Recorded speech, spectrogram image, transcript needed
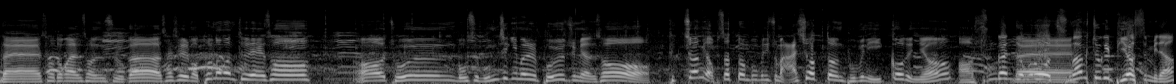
네, 서동환 선수가 사실 뭐 토너먼트에서 어, 좋은 모습, 움직임을 보여주면서 득점이 없었던 부분이 좀 아쉬웠던 부분이 있거든요. 아, 순간적으로 네. 중앙 쪽이 비었습니다.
